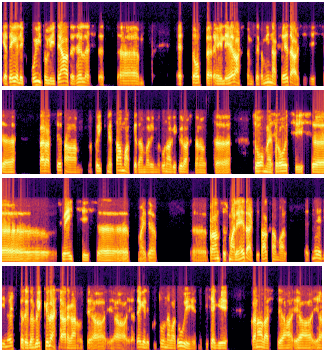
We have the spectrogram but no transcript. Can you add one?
Ja tegelikult, kui tuli teade sellest, Operaili erastamisega minnakse edasi, siis pärast seda noh, kõik needsamad, keda me olime kunagi külastanud äh, Soomes, Rootsis, äh, Šveitsis, äh, ma ei tea, Prantsusmaal ja nii edasi, Saksamaal, et need investorid on kõik üles ärganud ja, ja, ja tegelikult tunnevad huvi, et isegi Kanadast ja, ja, ja,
